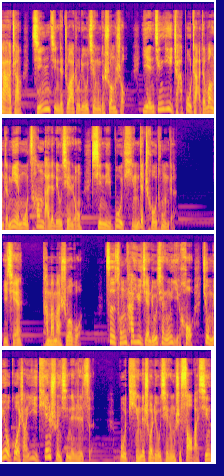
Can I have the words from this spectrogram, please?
大掌紧紧地抓住刘倩蓉的双手，眼睛一眨不眨地望着面目苍白的刘倩蓉，心里不停地抽痛着。以前，他妈妈说过，自从他遇见刘倩蓉以后，就没有过上一天顺心的日子，不停地说刘倩蓉是扫把星，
